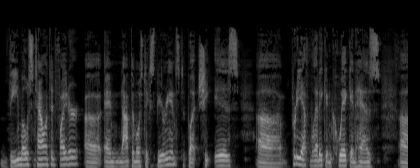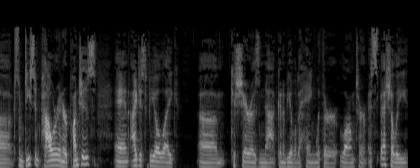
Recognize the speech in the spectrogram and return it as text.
the most talented fighter, uh, and not the most experienced, but she is, uh, pretty athletic and quick and has, uh, some decent power in her punches. And I just feel like, um, is not going to be able to hang with her long term, especially,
